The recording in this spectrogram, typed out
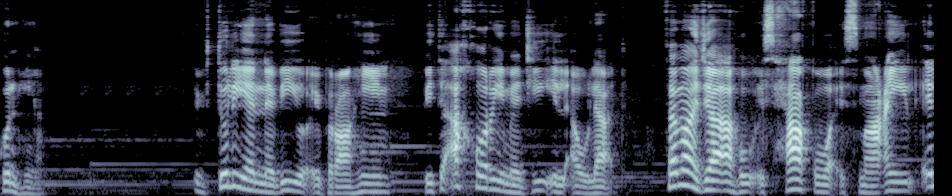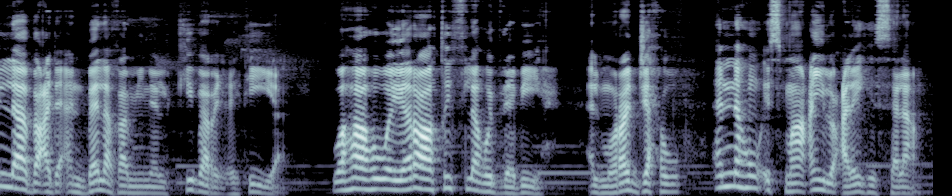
كنهها. ابتلي النبي إبراهيم بتأخر مجيء الأولاد فما جاءه إسحاق وإسماعيل إلا بعد أن بلغ من الكبر عتيا وها هو يرى طفله الذبيح المرجح أنه إسماعيل عليه السلام.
